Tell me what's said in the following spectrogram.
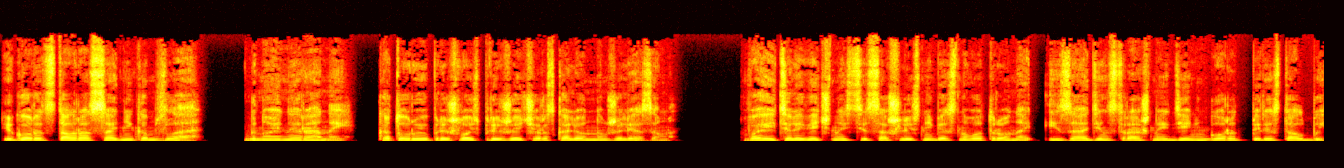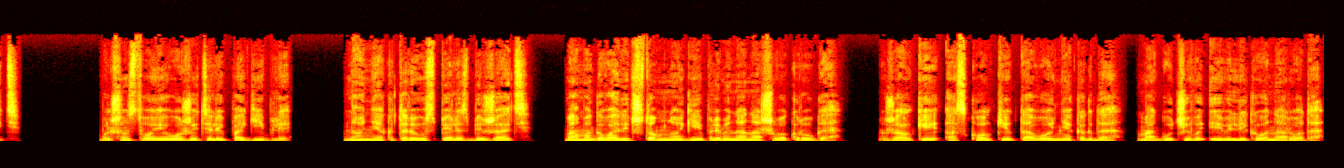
И город стал рассадником зла, гнойной раной, которую пришлось прижечь раскаленным железом. Воители Вечности сошли с небесного трона, и за один страшный день город перестал быть. Большинство его жителей погибли, но некоторые успели сбежать. Мама говорит, что многие племена нашего круга — жалкие осколки того некогда могучего и великого народа.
